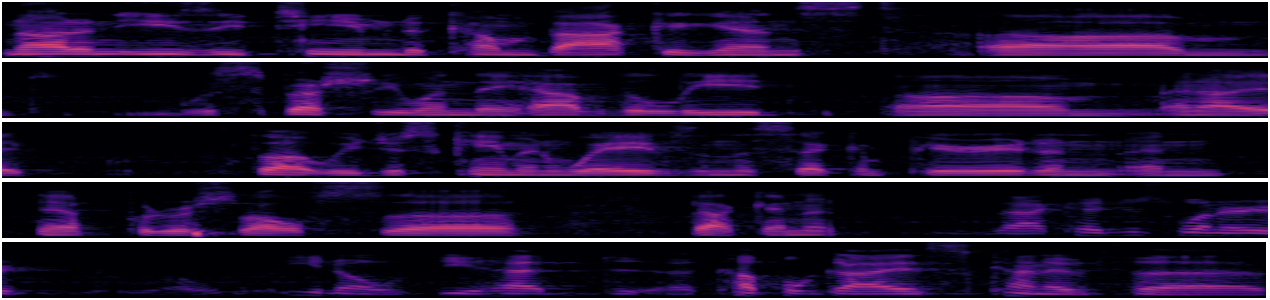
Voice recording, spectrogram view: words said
not an easy team to come back against, um, especially when they have the lead. Um, and I thought we just came in waves in the second period and and yeah, put ourselves uh, back in it. Zach, I just wonder if, you know, you had a couple guys kind of uh,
